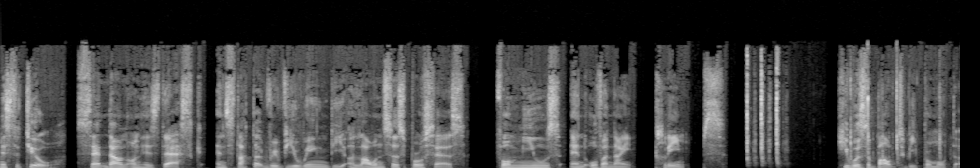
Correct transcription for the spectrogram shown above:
Mr. Teo sat down on his desk and started reviewing the allowances process for meals and overnight claims. He was about to be promoted.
